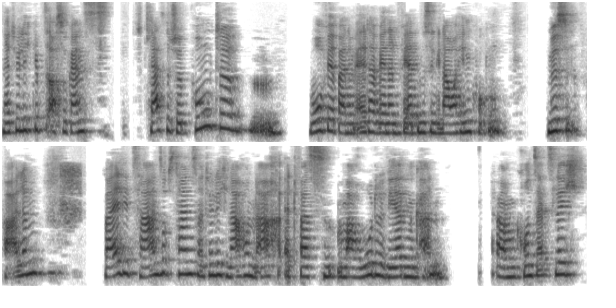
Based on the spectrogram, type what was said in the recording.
natürlich gibt es auch so ganz klassische Punkte, wo wir bei einem älter werdenden Pferd ein bisschen genauer hingucken müssen. Vor allem, weil die Zahnsubstanz natürlich nach und nach etwas marode werden kann. Ähm, grundsätzlich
